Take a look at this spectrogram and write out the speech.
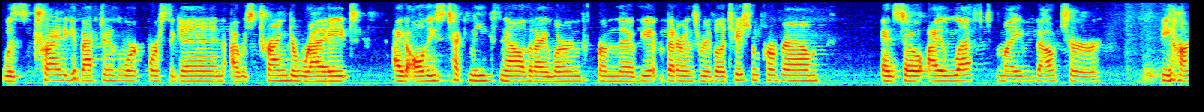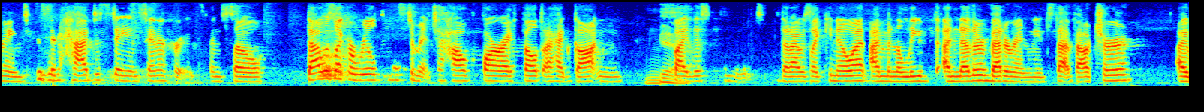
was trying to get back into the workforce again. I was trying to write. I had all these techniques now that I learned from the Viet- Veterans Rehabilitation Program. And so I left my voucher behind because it had to stay in Santa Cruz. And so that was like a real testament to how far I felt I had gotten Yeah. by this point that I was like, you know what? I'm going to leave. Another veteran needs that voucher. I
